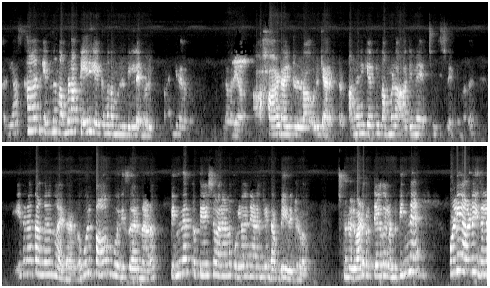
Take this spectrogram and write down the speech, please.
റിയാസ് ഖാൻ എന്ന് നമ്മൾ ആ പേര് കേൾക്കുമ്പോൾ നമ്മളൊരു വില്ലൻ ഒരു ഭയങ്കര എന്താ പറയാ ഹാർഡായിട്ടുള്ള ഒരു ക്യാരക്ടർ അങ്ങനെയൊക്കെ ആയിരിക്കും നമ്മൾ ആദ്യമേ ചിന്തിച്ചു വെക്കുന്നത്. ഇതിനകത്ത് അങ്ങനെയൊന്നും ആയിട്ടായിരുന്നു ഒരു പാവം പോലീസുകാരനാണ്. പിന്നെ പ്രത്യേകിച്ച് പറയാനുള്ള പുള്ളി തന്നെയാണ് ഇതിൽ ഡബ് ചെയ്തിട്ടുള്ളത്. അങ്ങനെ ഒരുപാട് പ്രത്യേകതകളുണ്ട്. പിന്നെ പുള്ളിയാണ് ഇതിൽ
